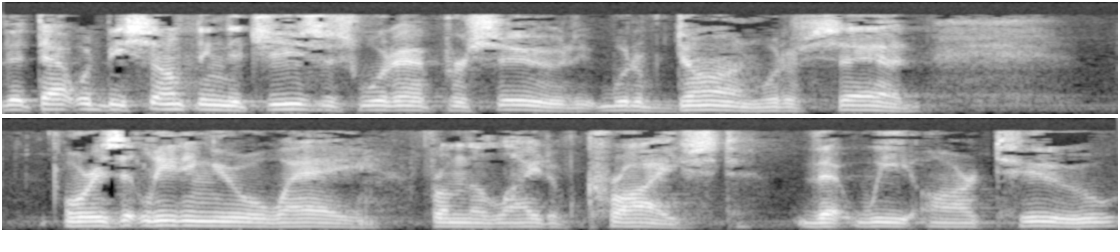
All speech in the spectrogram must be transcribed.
that that would be something that Jesus would have pursued, would have done, would have said? Or is it leading you away from the light of Christ that we are to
